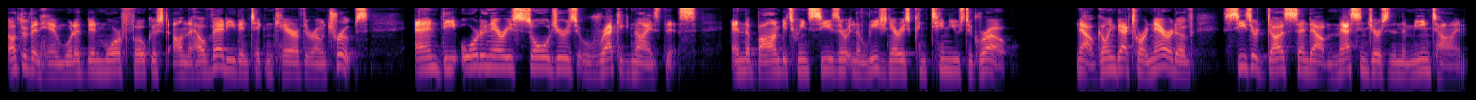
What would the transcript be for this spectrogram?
other than him would have been more focused on the Helvetii than taking care of their own troops. And the ordinary soldiers recognized this, and the bond between Caesar and the legionaries continues to grow. Now, going back to our narrative, Caesar does send out messengers in the meantime,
